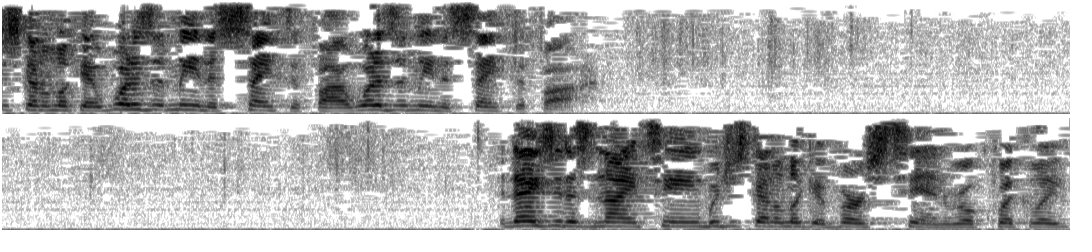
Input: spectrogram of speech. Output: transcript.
just going to look at what does it mean to sanctify? What does it mean to sanctify? In Exodus 19, we're just going to look at verse 10 real quickly.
